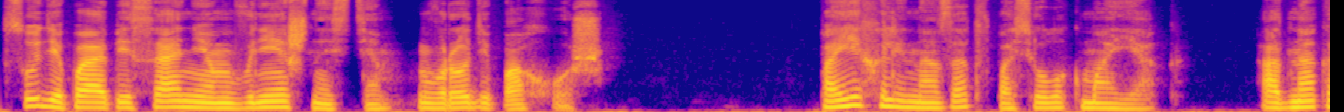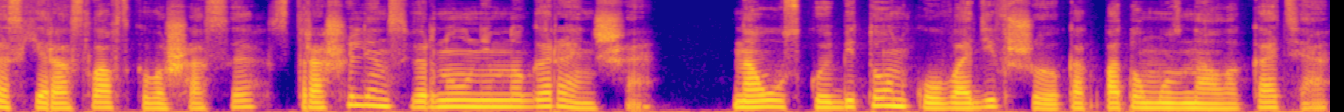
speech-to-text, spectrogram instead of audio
Судя по описаниям внешности, вроде похож». Поехали назад в поселок Маяк. Однако с Ярославского шоссе Страшилин свернул немного раньше, на узкую бетонку, уводившую, как потом узнала Катя,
